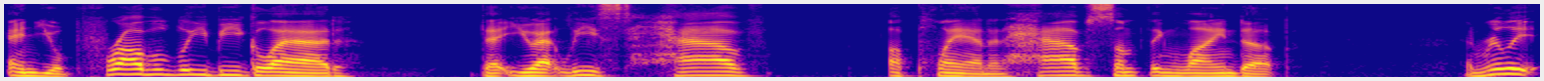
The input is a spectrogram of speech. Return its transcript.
And you'll probably be glad that you at least have a plan and have something lined up. And really,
